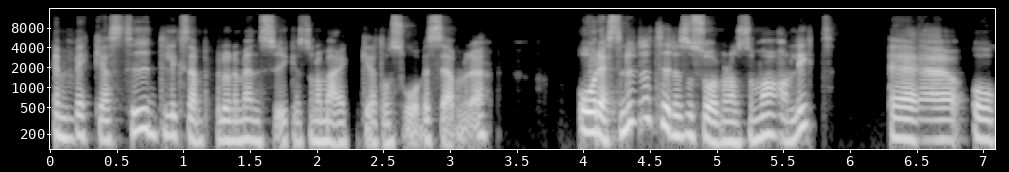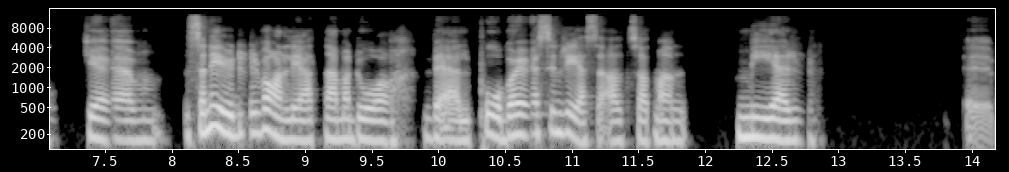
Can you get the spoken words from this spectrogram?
en veckas tid till exempel under menscykeln som de märker att de sover sämre. Och resten av tiden så sover de som vanligt. Eh, och eh, sen är det det vanliga att när man då väl påbörjar sin resa, alltså att man mer eh,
